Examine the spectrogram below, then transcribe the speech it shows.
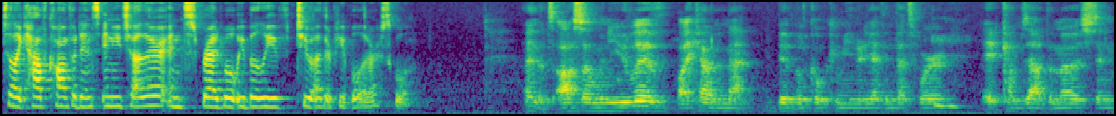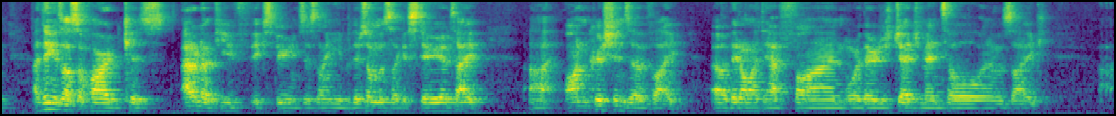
to like have confidence in each other and spread what we believe to other people at our school and it's awesome when you live like kind of in that biblical community i think that's where mm-hmm. it comes out the most and i think it's also hard because i don't know if you've experienced this Lainey, but there's almost like a stereotype uh, on Christians of like, oh, they don't like to have fun or they're just judgmental. And it was like, uh,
